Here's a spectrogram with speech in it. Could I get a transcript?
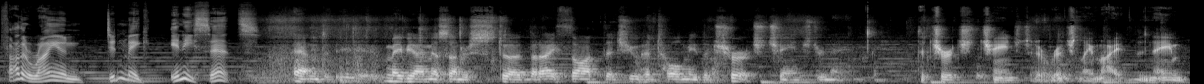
Father Ryan didn't make any sense. And uh, maybe I misunderstood, but I thought that you had told me the church changed your name. The church changed it originally. My the name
